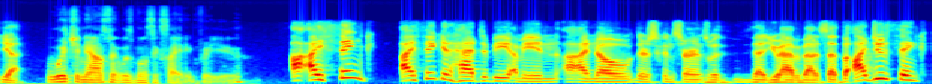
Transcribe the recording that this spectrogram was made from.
Yeah. Which announcement was most exciting for you? I, I think I think it had to be. I mean, I know there's concerns with that you have about it, Seth, but I do think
